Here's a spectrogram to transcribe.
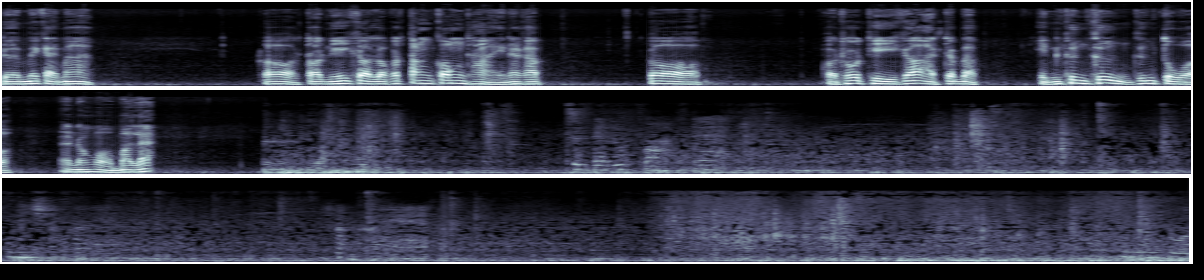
เดินไม่ไกลมาก ก็ตอนนี้ก็เราก็ตั้งกล้องถ่ายนะครับ ก็ขอโทษทีก็อาจจะแบบเห็นครึ่งครึ่งครึ่งตัวอะน้องหอมมาแล้วจะเป็นลูกบอลได้มีช็อกโกแลตช็อกโกแลตมีบัว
